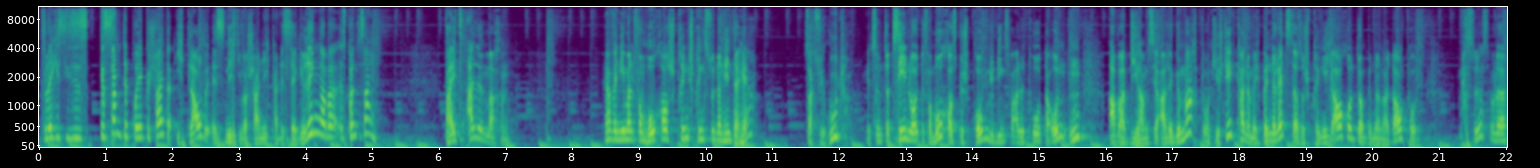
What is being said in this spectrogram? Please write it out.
Vielleicht ist dieses gesamte Projekt gescheitert. Ich glaube es nicht. Die Wahrscheinlichkeit ist sehr gering, aber es könnte sein. Weil es alle machen. Ja, wenn jemand vom Hochhaus springt, springst du dann hinterher? Sagst du, ja gut, jetzt sind da zehn Leute vom Hochhaus gesprungen, die liegen zwar alle tot da unten, aber die haben es ja alle gemacht und hier steht keiner mehr. Ich bin der Letzte, also springe ich auch runter und bin dann halt auch tot. Machst du das? Oder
